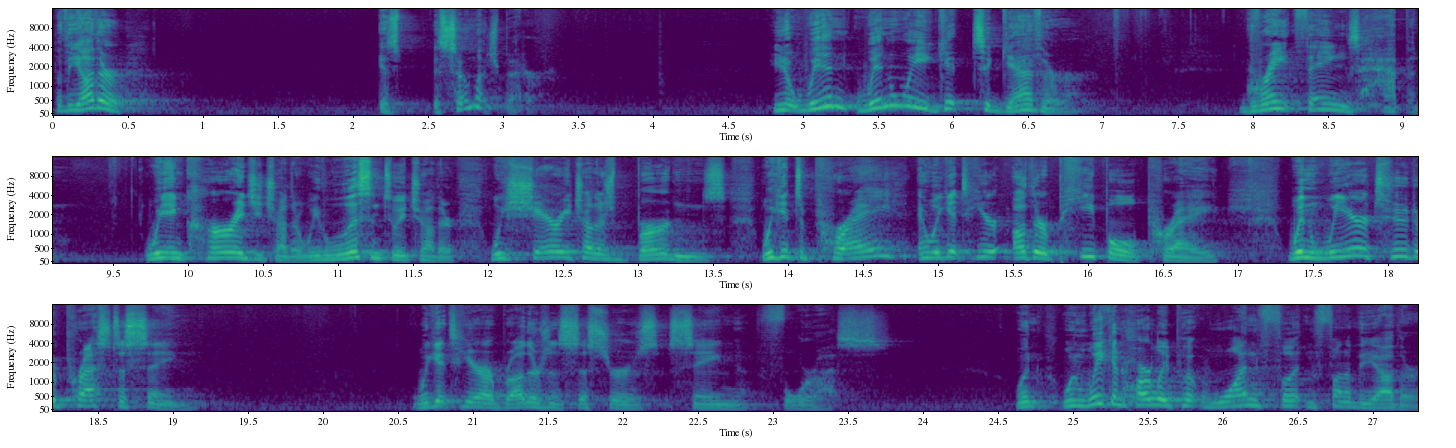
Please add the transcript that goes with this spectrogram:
but the other is, is so much better. You know, when, when we get together, great things happen. We encourage each other. We listen to each other. We share each other's burdens. We get to pray and we get to hear other people pray. When we're too depressed to sing, we get to hear our brothers and sisters sing for us. When, when we can hardly put one foot in front of the other,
